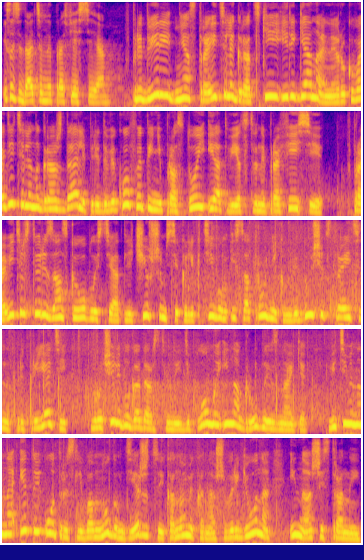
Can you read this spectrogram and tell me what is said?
и созидательной профессии. В преддверии Дня строителя городские и региональные руководители награждали передовиков этой непростой и ответственной профессии. В правительстве Рязанской области отличившимся коллективам и сотрудникам ведущих строительных предприятий вручили благодарственные дипломы и нагрудные знаки. Ведь именно на этой отрасли во многом держится экономика нашего региона и нашей страны.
